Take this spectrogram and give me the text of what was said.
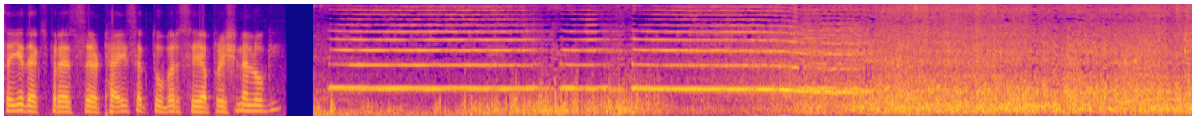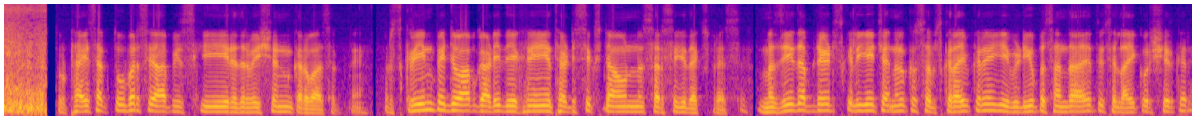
Syed express 28 अक्टूबर से ऑपरेशनल होगी। तो अट्ठाईस अक्टूबर से आप इसकी रिजर्वेशन करवा सकते हैं। और स्क्रीन पे जो आप गाड़ी देख रहे हैं thirty six down sir Syed express है। मजीद अपडेट्स के लिए चैनल को सब्सक्राइब करें। ये वीडियो पसंद आए तो इसे लाइक और शेयर करें।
